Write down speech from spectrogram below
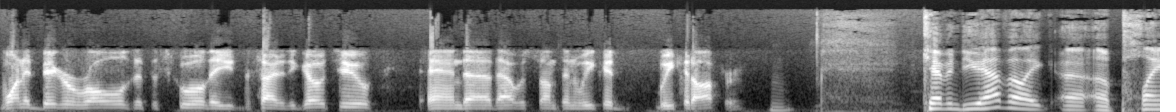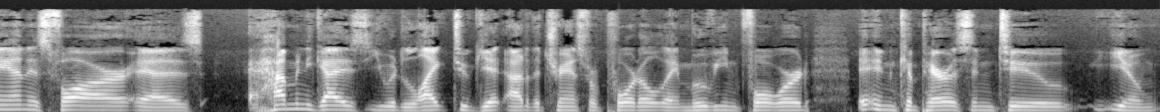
wanted bigger roles at the school they decided to go to, and uh, that was something we could we could offer. Kevin, do you have a, like a, a plan as far as how many guys you would like to get out of the transfer portal like moving forward in comparison to you know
